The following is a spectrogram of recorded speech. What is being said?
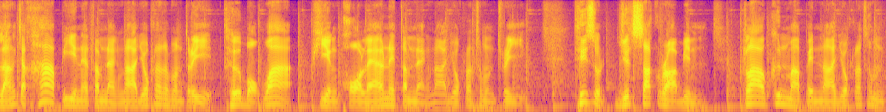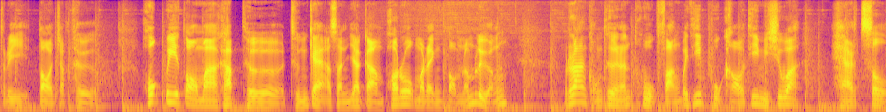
หลังจาก 5 ปีในตำแหน่งนายกรัฐมนตรี เธอบอกว่าเพียงพอแล้วในตำแหน่งนายกรัฐมนตรี ที่สุดยึดซักราบิน กล้าวขึ้นมาเป็นนายกรัฐมนตรีต่อจากเธอ 6 ปีต่อมาครับเธอถึงแก่อสัญญากรรมเพราะโรคมะเร็งต่อมน้ำเหลือง ร่างของเธอนั้นถูกฝังไปที่ภูเขาที่มีชื่อว่าแฮร์เซล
